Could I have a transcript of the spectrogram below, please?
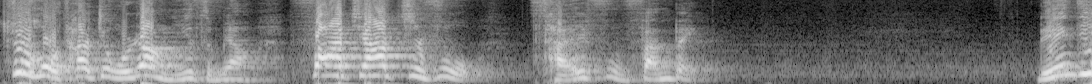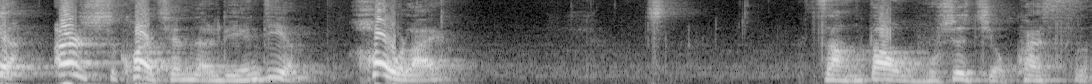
最后它就让你怎么样发家致富，财富翻倍。连电二十块钱的连电，后来涨到五十九块四，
